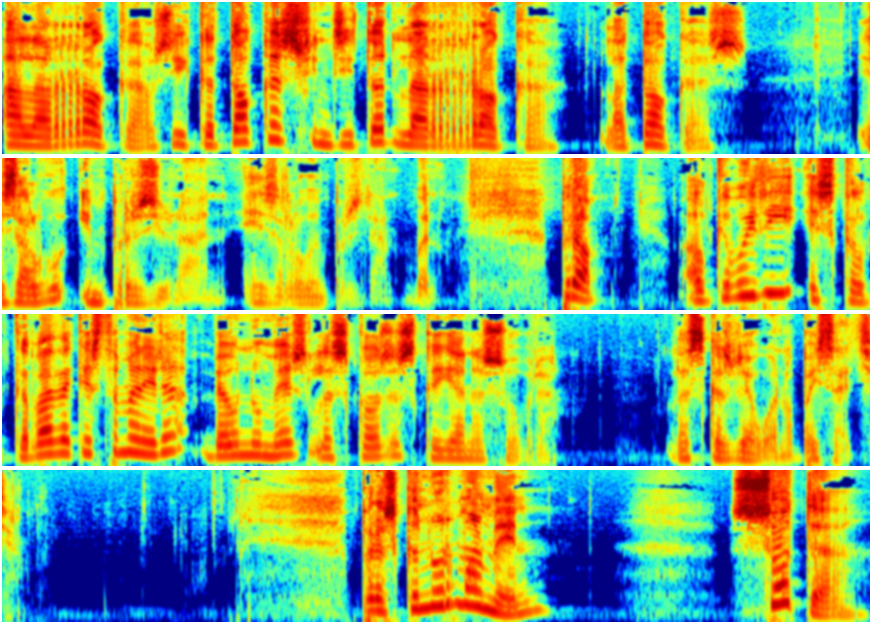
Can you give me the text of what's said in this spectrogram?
a la roca, o sigui que toques fins i tot la roca, la toques. És algo impressionant, és algo impressionant. Bueno, però el que vull dir és que el que va d'aquesta manera veu només les coses que hi han a sobre, les que es veuen al paisatge. Però és que normalment, sota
